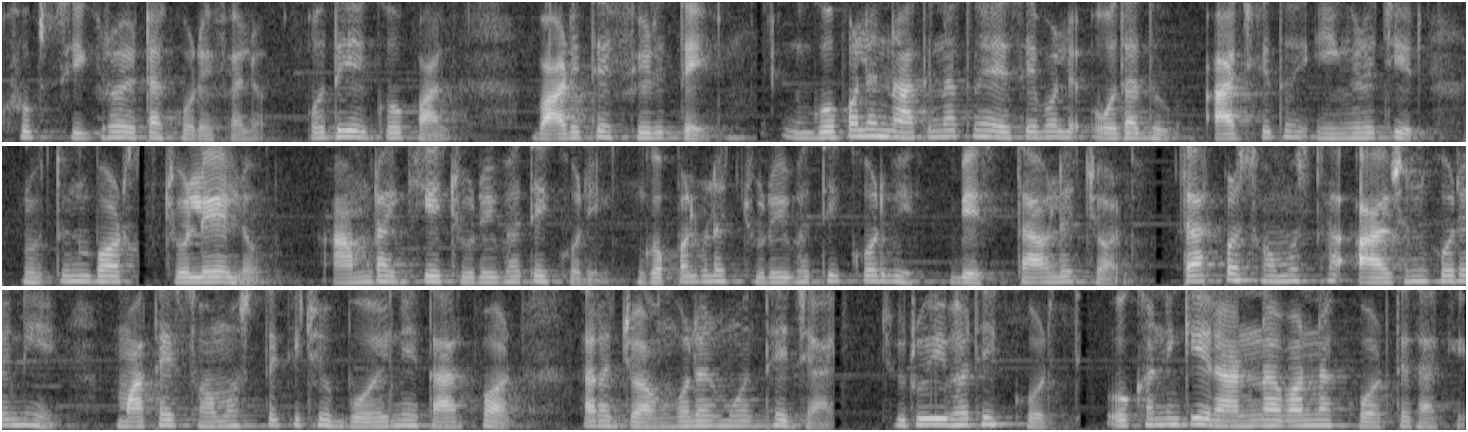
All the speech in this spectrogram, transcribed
খুব শীঘ্র এটা করে ফেলো। ওদিকে গোপাল বাড়িতে ফিরতেই গোপালের নাতি নাতনি এসে বলে, ও দাদু, আজকে তো ইংরেজির নতুন বর্ষ চলে এলো। আমরা গিয়ে চুরিভাতি করি। গোপাল বলে, চুরিভাতি করবি? বেশ, তাহলে চল। তারপর সমস্ত আয়োজন করে নিয়ে মাথায় সমস্ত কিছু বয়ে নিয়ে তারপর তারা জঙ্গলের মধ্যে যায়। চুরুইভাতি করতে। ওখানে গিয়ে রান্না বান্না করতে থাকে।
